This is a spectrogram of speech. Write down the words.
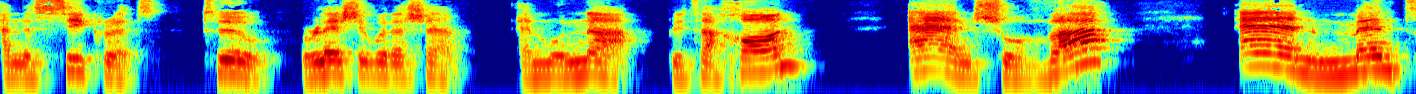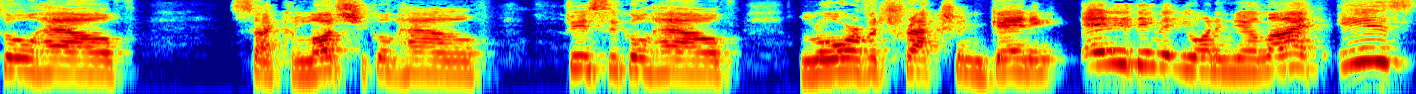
and the secret to relationship with Hashem, emunah, bitachon, and shuvah, and mental health, psychological health, physical health, law of attraction, gaining anything that you want in your life is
